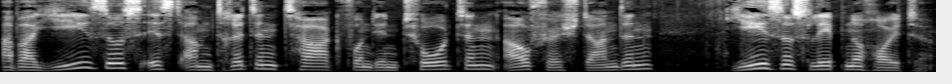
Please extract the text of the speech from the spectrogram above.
aber Jesus ist am dritten Tag von den Toten auferstanden, Jesus lebt noch heute.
